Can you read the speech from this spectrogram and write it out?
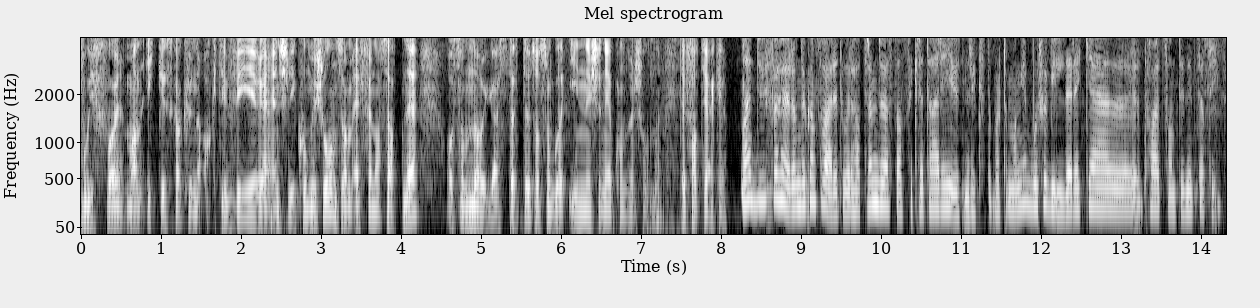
hvorfor man ikke skal kunne aktivere en slik kommisjon som FN har satt ned, og som Norge har støttet, og som går inn i Genévekonvensjonene. Det fatter jeg ikke. Nei, Du får høre om du kan svare, Tore Hatrem. Du er statssekretær i Utenriksdepartementet. Hvorfor vil dere ikke ta et sånt initiativ?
